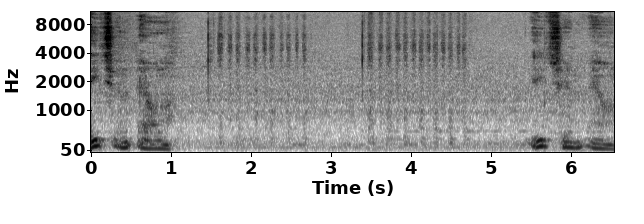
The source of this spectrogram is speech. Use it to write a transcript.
H and L. H and L.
